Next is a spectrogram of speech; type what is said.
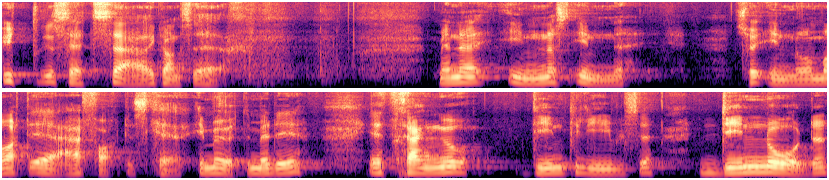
Ytre sett så er jeg kanskje her. Men innerst inne så innrømmer jeg at jeg er faktisk her i møte med det. Jeg trenger din tilgivelse, din nåde.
